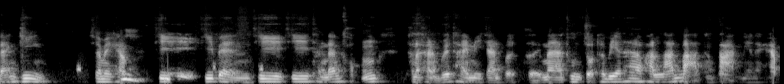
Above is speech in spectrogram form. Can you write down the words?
banking ช่ไหมครับที่ที่เป็นที่ที่ทางด้านของธนาคารประเทศไทยมีการเปิดเผยมาทุนจดทะเบียน 5,000 ล้านบาทต่างๆเนี่ยนะครับ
